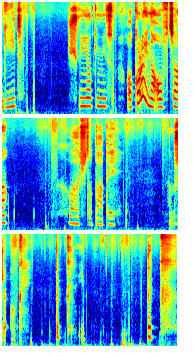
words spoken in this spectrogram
Git. Świnioki mi w... O, kolejna owca. Chodź to, baby. Dobrze, okej. Pyk i pyk.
